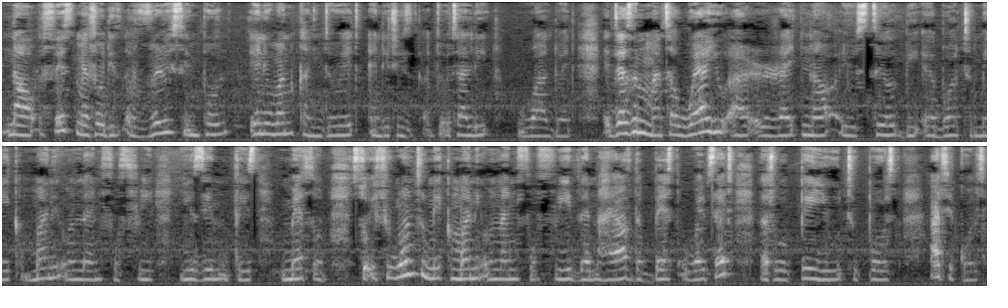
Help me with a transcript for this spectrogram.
now this method is very simple. Anyone can do it and it is totally worldwide. It doesn't matter where you are right now you still be able to make money online for free using this method. So if you want to make money online for free then i have the best website that will pay you to post articles.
